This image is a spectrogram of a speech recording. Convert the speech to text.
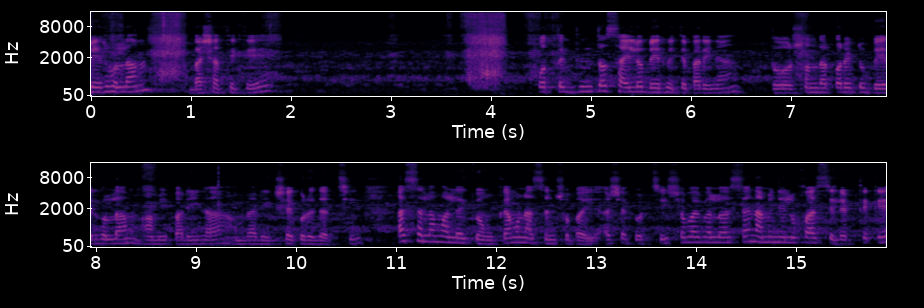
বের হলাম বাসা থেকে। প্রত্যেক দিন তো চাইলেও বের হইতে পারি না। তো সন্ধ্যার পরে একটু বের হলাম, আমি, পারিহা, আমরা রিক্সায় করে যাচ্ছি। আসসালামু আলাইকুম, কেমন আছেন সবাই? আশা করছি সবাই ভালো আছেন। আমি নীলুফা, সিলেট থেকে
